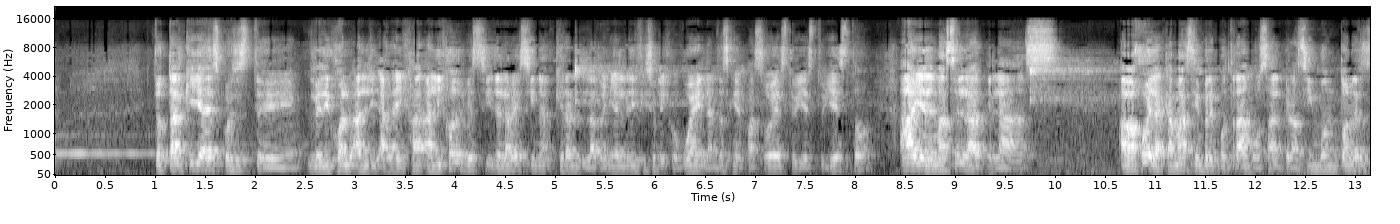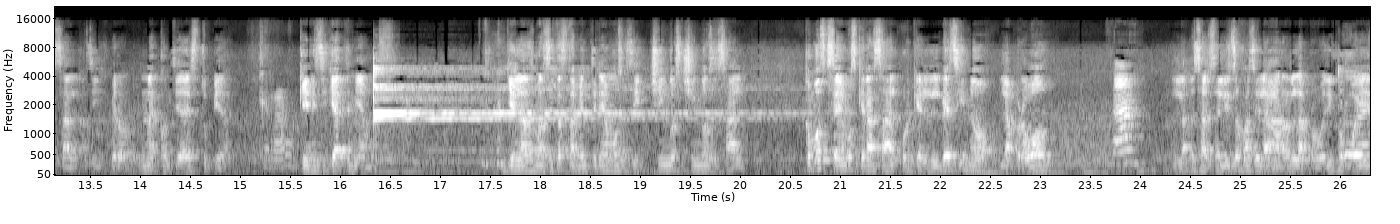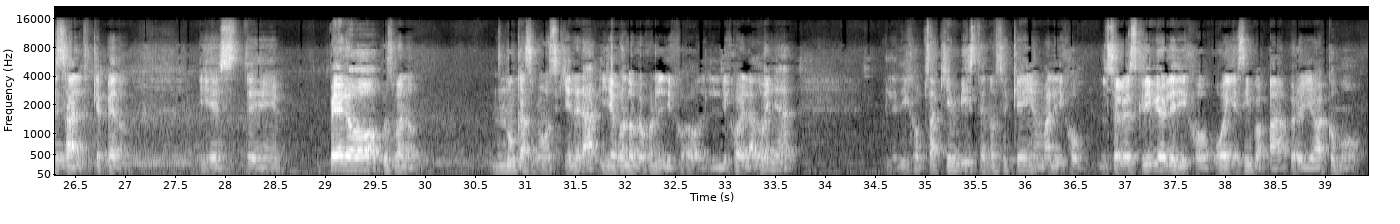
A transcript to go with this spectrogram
Total que ya después este, le dijo al, al- a la hija, al hijo del veci- de la vecina, que era la dueña del edificio, le dijo, güey, andas que me pasó esto y esto y esto. Ah, y además en, la- en las... Abajo de la cama siempre encontrábamos sal, pero así montones de sal, así, pero una cantidad estúpida, Qué raro. que ni siquiera teníamos. Y en las macetas también teníamos así chingos, chingos de sal. ¿Cómo sabemos que era sal? Porque el vecino la probó. Ah, La- o sea, se le hizo fácil agarrar, la probó y dijo, es sal, ¿qué pedo? Y este... Pero, pues bueno, nunca supimos quién era. Y ya cuando habló con el hijo, el hijo de la dueña, le dijo, pues, ¿a quién viste? No sé qué. Y mi mamá le dijo, se lo escribió y le dijo, güey, es mi papá, pero lleva como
